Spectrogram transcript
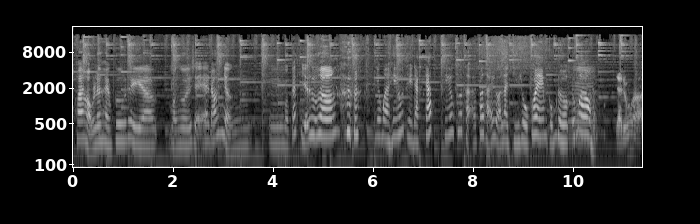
hoa hậu lê hoàng phương thì uh, mọi người sẽ đón nhận một cách dễ thương hơn. Nhưng mà hiếu thì đặt cách. Hiếu có thể có thể gọi là chị ruột của em cũng được đúng không dạ đúng rồi.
